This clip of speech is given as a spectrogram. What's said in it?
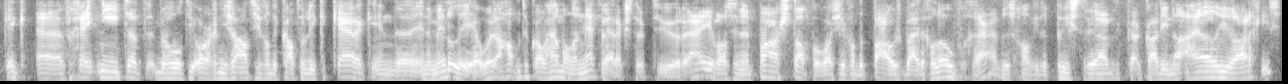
kijk, eh, vergeet niet dat bijvoorbeeld die organisatie van de katholieke kerk in de, in de middeleeuwen. Dat had natuurlijk al helemaal een netwerkstructuur. Hè. Je was in een paar stappen was je van de paus bij de gelovigen. Hè. Dus gewoon via de priester, ja, de ka- kardinaal, heel hiërarchisch.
